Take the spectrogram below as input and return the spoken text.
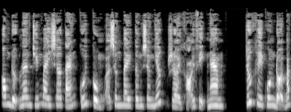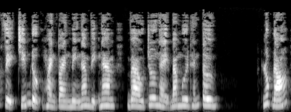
ông được lên chuyến bay sơ tán cuối cùng ở sân bay Tân Sơn Nhất rời khỏi Việt Nam, trước khi quân đội Bắc Việt chiếm được hoàn toàn miền Nam Việt Nam vào trưa ngày 30 tháng 4. Lúc đó,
